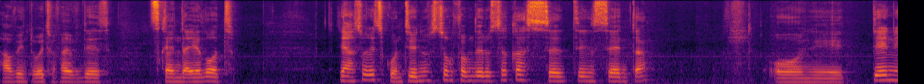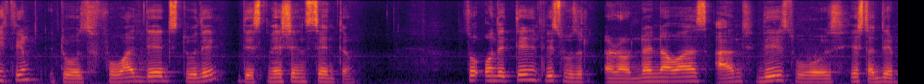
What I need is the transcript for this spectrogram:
having to wait for five days, it's kind of a lot. Yeah, so let's continue. So from the Lusaka Setting Center on the 10th, it was forwarded to the destination center. So on the 10th, this was around 9 hours and this was yesterday.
